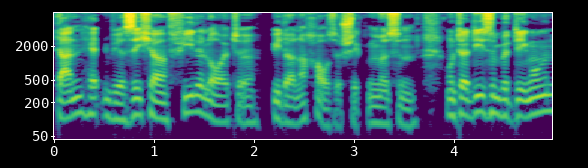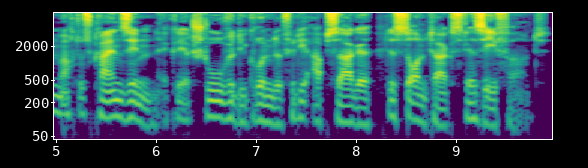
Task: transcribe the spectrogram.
Dann hätten wir sicher viele Leute wieder nach Hause schicken müssen. Unter diesen Bedingungen macht es keinen Sinn, erklärt Struve die Gründe für die Absage des Sonntags der Seefahrt.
